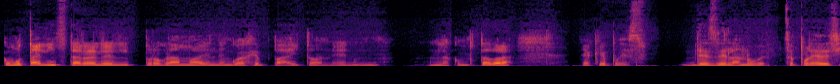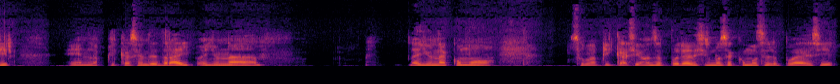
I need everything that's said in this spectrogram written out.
Como tal, instalar el programa, el lenguaje Python en, la computadora, ya que pues desde la nube, se podría decir, en la aplicación de Drive hay una hay una como subaplicación, se podría decir, no sé cómo se le puede decir,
